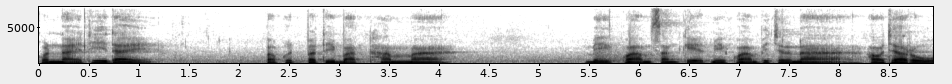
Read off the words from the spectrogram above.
คนไหนที่ได้ประพฤติปฏิบัติธรรมมา มีความสังเกตมีความพิจารณา เขาจะรู้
